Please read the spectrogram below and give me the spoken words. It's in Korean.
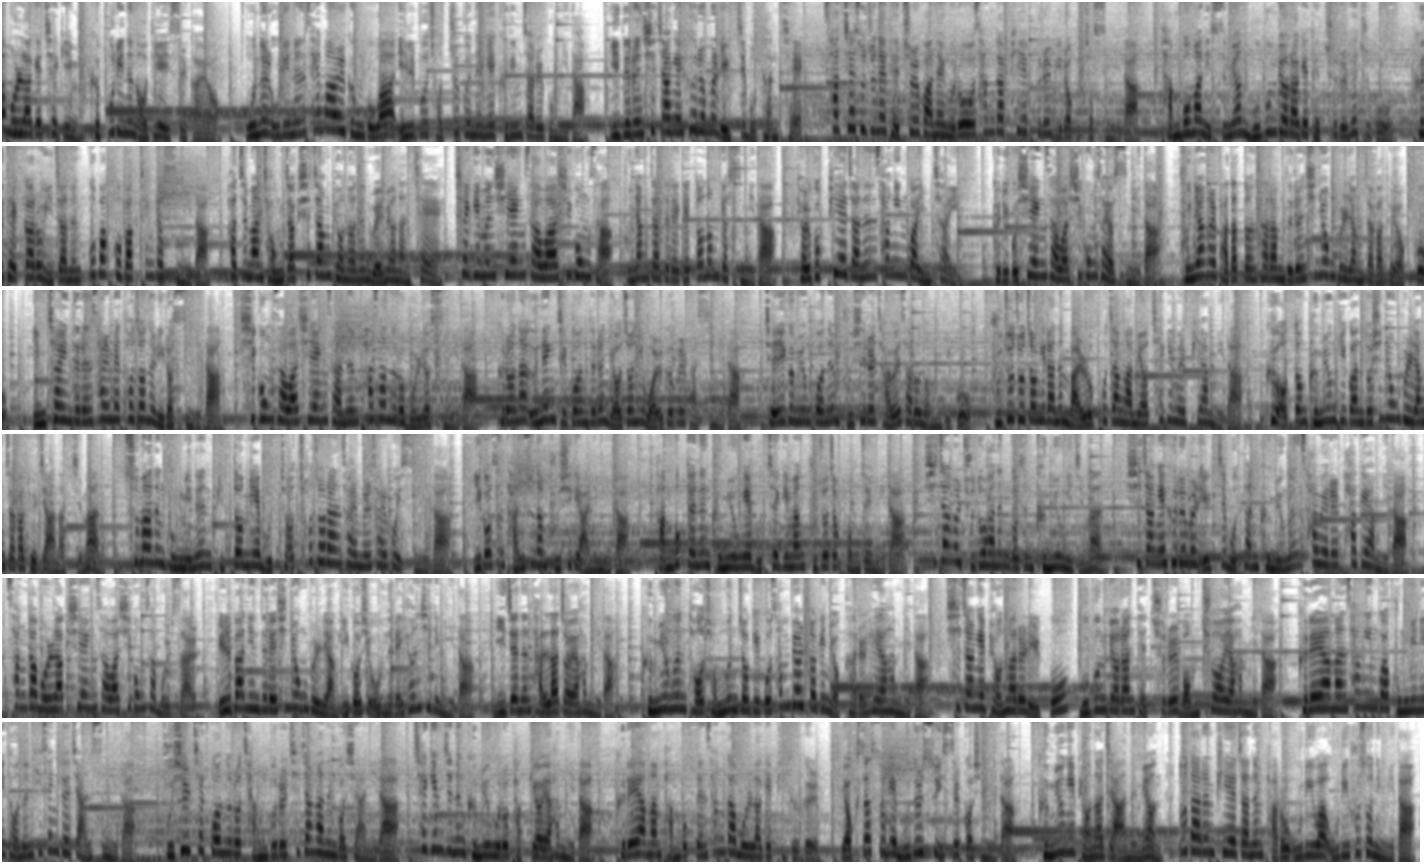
상가 몰락의 책임, 그 뿌리는 어디에 있을까요? 오늘 우리는 새마을금고와 일부 저축은행의 그림자를 봅니다. 이들은 시장의 흐름을 읽지 못한 채 사채 수준의 대출 관행으로 상가 PF를 밀어붙였습니다. 담보만 있으면 무분별하게 대출을 해주고 그 대가로 이자는 꼬박꼬박 챙겼습니다. 하지만 정작 시장 변화는 외면한 채 책임은 시행사와 시공사, 분양자들에게 떠넘겼습니다. 결국 피해자는 상인과 임차인, 그리고 시행사와 시공사였습니다. 분양을 받았던 사람들은 신용불량자가 되었고 임차인들은 삶의 터전을 잃었습니다. 시공사와 시행사는 파산으로 몰렸습니다. 그러나 은행 직원들은 여전히 월급을 받습니다. 제2금융권은 부실을 자회사로 넘기고 구조조정이라는 말로 포장하며 책임을 피합니다. 그 어떤 금융기관도 신용불량자가 되지 않았지만 수많은 국민은 빚더미에 묻혀 처절한 삶을 살고 있습니다. 이것은 단순한 부실이 아닙니다. 반복되는 금융의 무책임한 구조적 범죄입니다. 시장을 주도하는 것은 금융이지만 시장의 흐름을 읽지 못한 금융은 사회를 파괴합니다. 상가 몰락 시행사와 시공사 몰살, 일반인들의 신용 불량 이것이 오늘의 현실입니다. 이제는 달라져야 합니다. 금융은 더 전문적이고 선별적인 역할을 해야 합니다. 시장의 변화를 읽고 무분별한 대출을 멈추어야 합니다. 그래야만 상인과 국민이 더는 희생되지 않습니다. 부실 채권으로 장부를 치장하는 것이 아니라 책임지는 금융으로 바뀌어야 합니다. 그래야만 반복된 상가 몰락의 비극을 역사 속에 묻을 수 있을 것입니다. 금융이 변하지 않으면 또 다른 피해자는 바로 우리와 우리 후손입니다.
